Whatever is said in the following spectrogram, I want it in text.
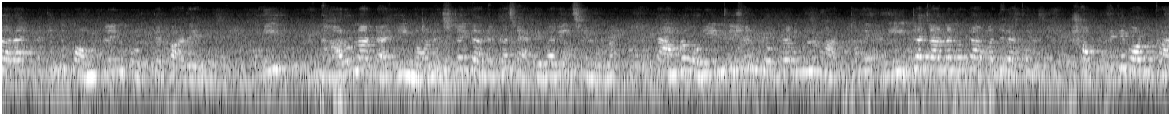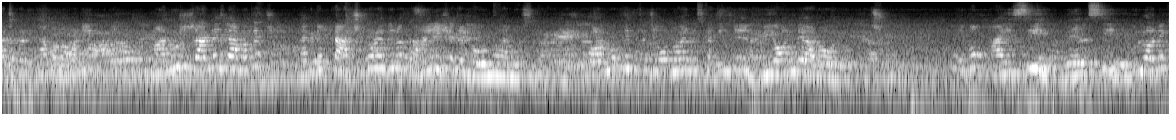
তারা একটা কিন্তু কমপ্লেন করতে পারেন। এই ধারণাটা, এই নলেজটাই তাদের কাছে একেবারেই ছিল না। তা আমরা ওরিয়েন্টেশন প্রোগ্রামগুলোর মাধ্যমে এইটা জানানোটা আমাদের এখন সব থেকে বড় কাজ। কারণ অনেক মানুষ জানে যে আমাকে একদম টাচ করে দিল, তাহলেই সেটা যৌন হেনস্থা। কর্মক্ষেত্রে যৌন হেনস্থা কিন্তু এর বিয়ন্ডে আরও অনেক কিছু। এবং আইসি এলসি এগুলো অনেক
